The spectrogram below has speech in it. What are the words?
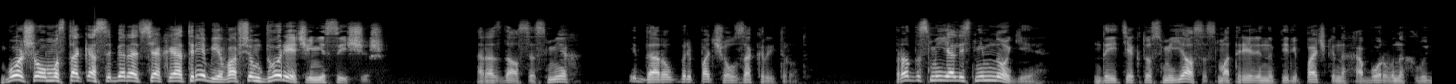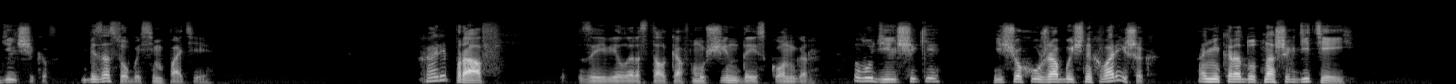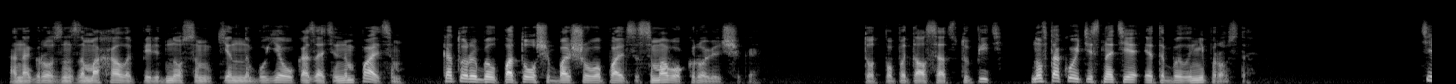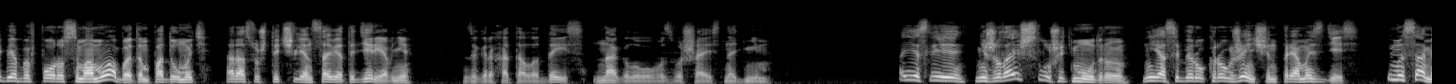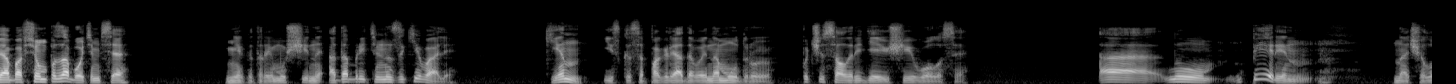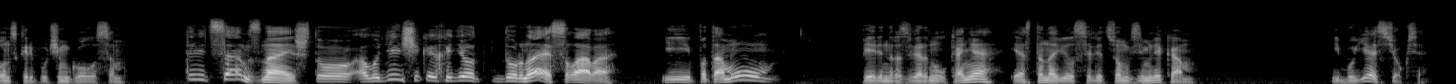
Большего мостака собирать всякое отребье во всем двуречии не сыщешь!» Раздался смех, и Даррелл предпочел закрыть рот. Правда, смеялись немногие, да и те, кто смеялся, смотрели на перепачканных, оборванных лудильщиков без особой симпатии. «Харри прав», — заявил, растолкав мужчин Дейс Конгар. «Лудильщики еще хуже обычных воришек. Они крадут наших детей». Она грозно замахала перед носом Кенна Буе указательным пальцем, который был потолще большого пальца самого кровельщика. Тот попытался отступить, но в такой тесноте это было непросто. «Тебе бы впору самому об этом подумать, раз уж ты член совета деревни», — загрохотала Дейс, наголову возвышаясь над ним. «А если не желаешь слушать мудрую, я соберу круг женщин прямо здесь, и мы сами обо всем позаботимся». Некоторые мужчины одобрительно закивали. Кен, искоса поглядывая на мудрую, почесал редеющие волосы. «А, ну, Перин...» — начал он скрипучим голосом. «Ты ведь сам знаешь, что о лудильщиках идет дурная слава, и потому...» Перин развернул коня и остановился лицом к землякам. И Буя осекся.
